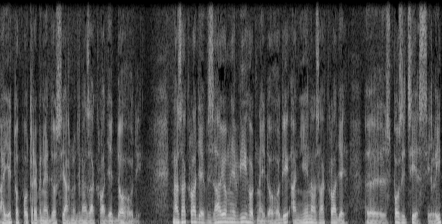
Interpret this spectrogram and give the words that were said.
a je to potrebné dosiahnuť na základe dohody na základe vzájomne výhodnej dohody a nie na základe e, z pozície sily,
